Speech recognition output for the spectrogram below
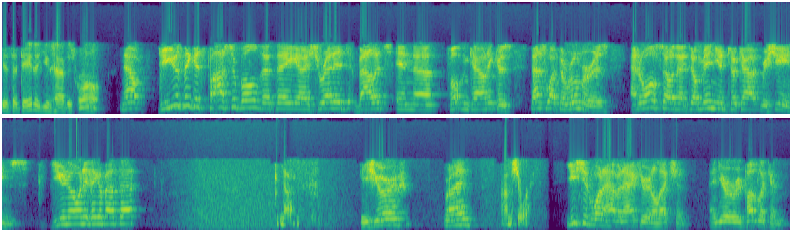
is the data you have is wrong. Now, do you think it's possible that they uh, shredded ballots in uh, Fulton County? Because that's what the rumor is. And also that Dominion took out machines. Do you know anything about that? No. You sure, Ryan? I'm sure. You should want to have an accurate election, and you're a Republican.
